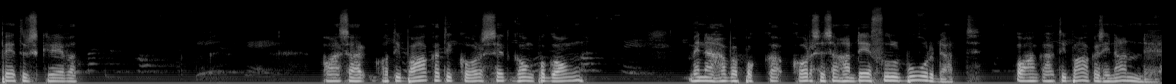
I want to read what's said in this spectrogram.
Petrus skrev att och han sa gå tillbaka till korset gång på gång. Men när han var på korset sa han det är fullbordat och han gav tillbaka sin ande.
